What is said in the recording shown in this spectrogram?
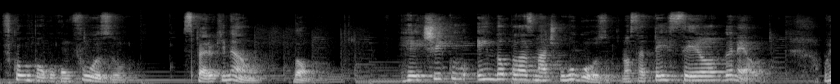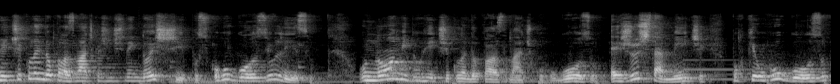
Ficou um pouco confuso? Espero que não. Bom, retículo endoplasmático rugoso, nossa terceira organela. O retículo endoplasmático a gente tem dois tipos, o rugoso e o liso. O nome do retículo endoplasmático rugoso é justamente porque o rugoso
